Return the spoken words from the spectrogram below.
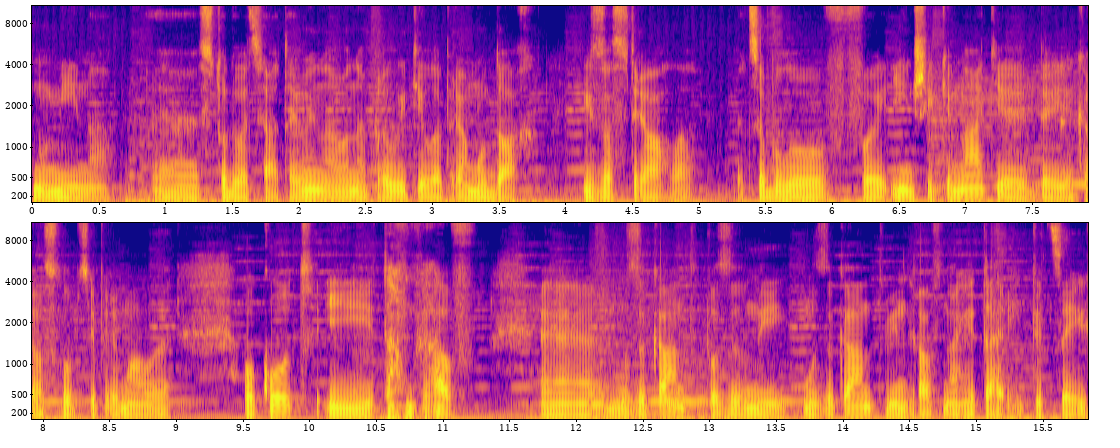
ну, міна е, 120 вона, вона прилетіла прямо у дах і застрягла. Це було в іншій кімнаті, де якраз хлопці приймали окот, і там грав е, музикант, позивний музикант. Він грав на гітарі під цей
